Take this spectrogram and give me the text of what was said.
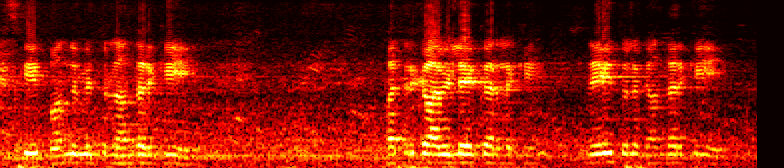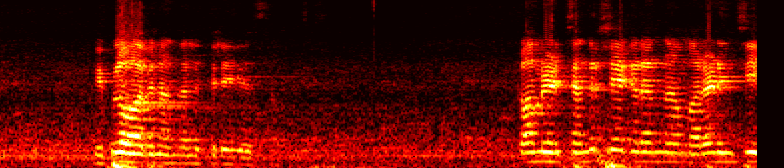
కామ్రేడ్స్కి బంధుమిత్రులందరికీ పత్రికా విలేకరులకి స్నేహితులకి అందరికీ విప్లవాభినందనలు తెలియజేస్తాం. కామ్రేడ్ చంద్రశేఖర్ అన్న మరణించి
